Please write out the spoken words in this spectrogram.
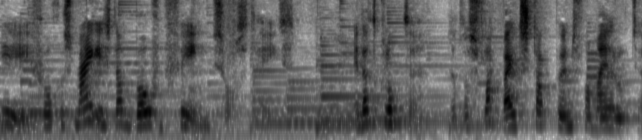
Hé, volgens mij is dat Bovenveen, zoals het heet. En dat klopte. Dat was vlakbij het startpunt van mijn route.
